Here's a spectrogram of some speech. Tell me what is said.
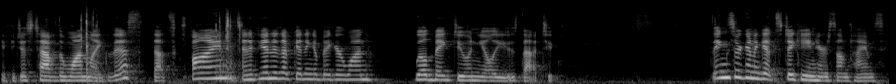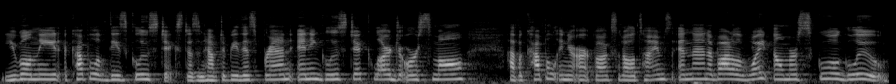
If you just have the one like this, that's fine. And if you ended up getting a bigger one, we'll make do and you'll use that too. Things are gonna get sticky in here sometimes. You will need a couple of these glue sticks. Doesn't have to be this brand, any glue stick, large or small. Have a couple in your art box at all times, and then a bottle of White Elmer School Glue.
